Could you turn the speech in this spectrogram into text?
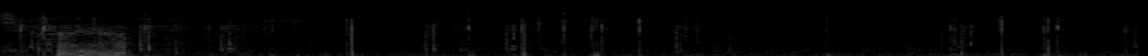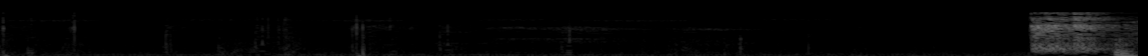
ชิบหายแล้วครับ อืม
